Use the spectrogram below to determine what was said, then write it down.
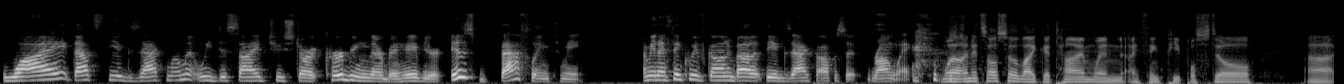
why that's the exact moment we decide to start curbing their behavior is baffling to me. I mean, I think we've gone about it the exact opposite, wrong way. well, and it's also like a time when I think people still uh,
